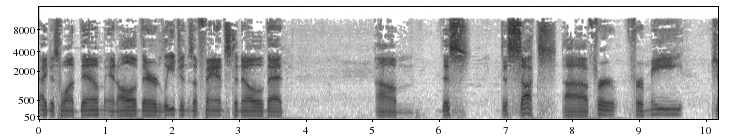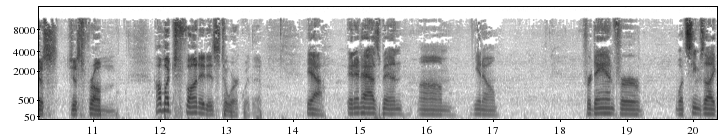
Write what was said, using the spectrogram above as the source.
I just want them and all of their legions of fans to know that um this this sucks uh for for me just just from how much fun it is to work with them. Yeah, and it has been. Um, you know, for Dan for what seems like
